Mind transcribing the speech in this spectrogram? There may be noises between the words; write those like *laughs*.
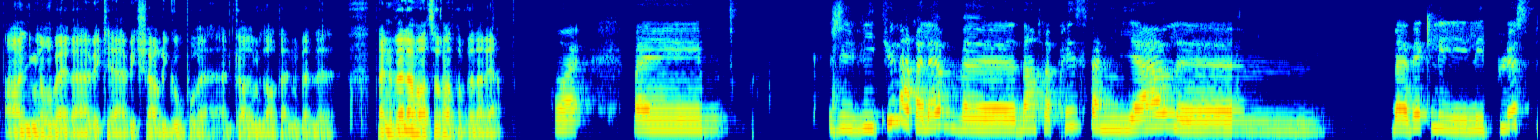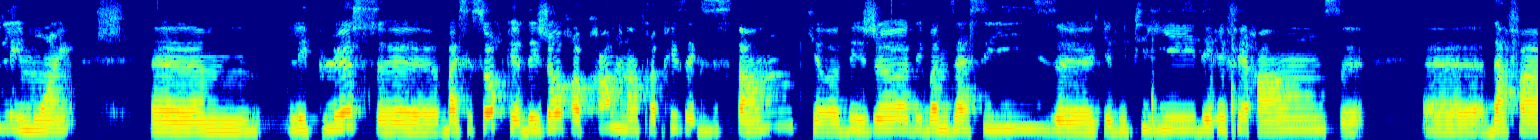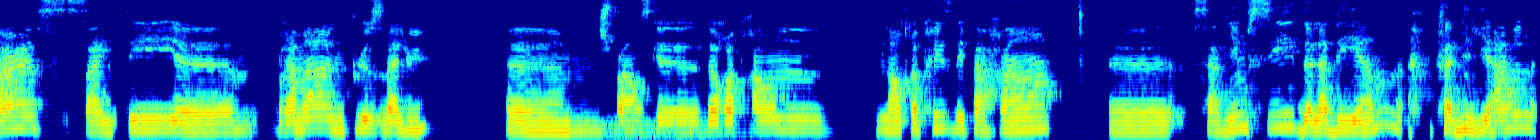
en, lignant vers avec, avec Charles Legault pour Alcor de ta nouvelle, ta nouvelle aventure entrepreneuriale. Ouais. Ben, j'ai vécu la relève euh, d'entreprise familiale. Euh, ben, avec les, les plus et les moins. Euh, les plus, euh, ben, c'est sûr que déjà reprendre une entreprise existante qui a déjà des bonnes assises, euh, qui a des piliers, des références d'affaires, ça a été vraiment une plus-value. je pense que de reprendre l'entreprise des parents, euh, ça vient aussi de l'ADN *laughs* familial.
